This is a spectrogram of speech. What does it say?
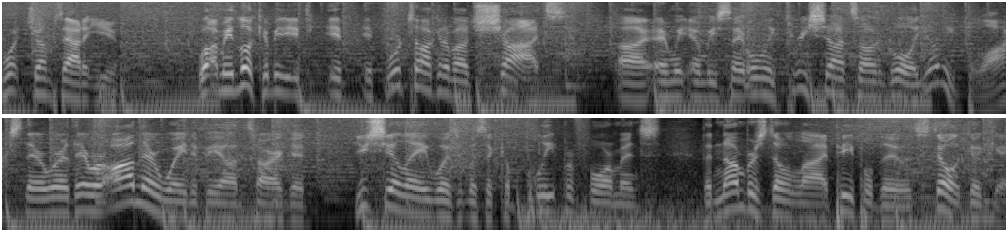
What jumps out at you? Well, I mean, look, I mean, if, if, if we're talking about shots, uh, and we and we say only three shots on goal, you know how many blocks there were? They were on their way to be on target. UCLA was was a complete performance. The numbers don't lie, people do. It's still a good game.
